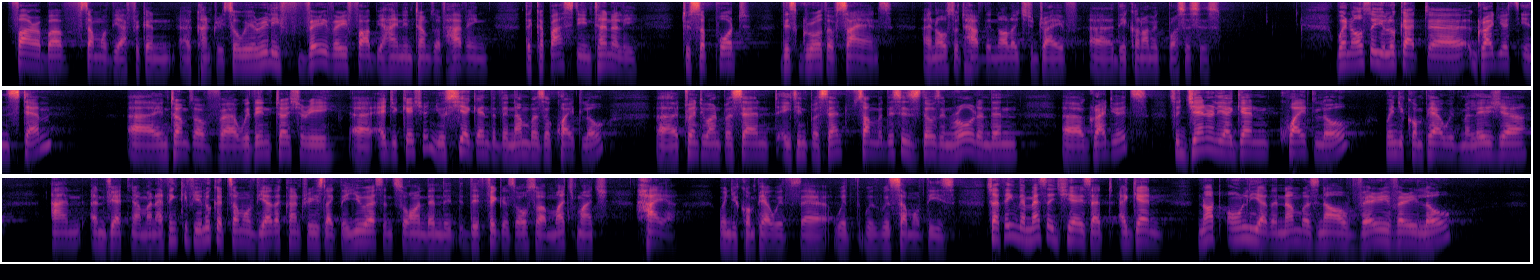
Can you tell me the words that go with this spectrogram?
far above some of the African uh, countries. So we're really very, very far behind in terms of having the capacity internally to support this growth of science and also to have the knowledge to drive uh, the economic processes. When also you look at uh, graduates in STEM, in terms of uh, within tertiary uh, education, you see again that the numbers are quite low, 21%, 18%. Some, this is those enrolled and then graduates. So generally, again, quite low when you compare with Malaysia and, and Vietnam. And I think if you look at some of the other countries like the US and so on, then the, the figures also are much, much higher when you compare with, uh, with, with, with, some of these. So I think the message here is that, again, not only are the numbers now very, very low,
